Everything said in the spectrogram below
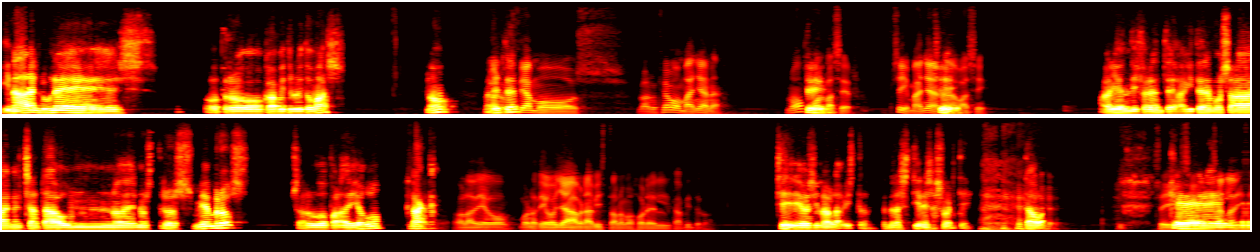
Y nada, el lunes otro capítulito más. ¿No? Lo anunciamos, lo anunciamos mañana, ¿no? Sí. ¿Cuál va a ser? Sí, mañana Sí. o así. Alguien diferente. Aquí tenemos a- en el chat a uno de nuestros miembros. Un saludo para Diego. Crack. Hola, Diego. Bueno, Diego ya habrá visto a lo mejor el capítulo. Sí, Diego sí lo habrá visto. Tendrás, tiene esa suerte. Está guay. Sí, Que-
